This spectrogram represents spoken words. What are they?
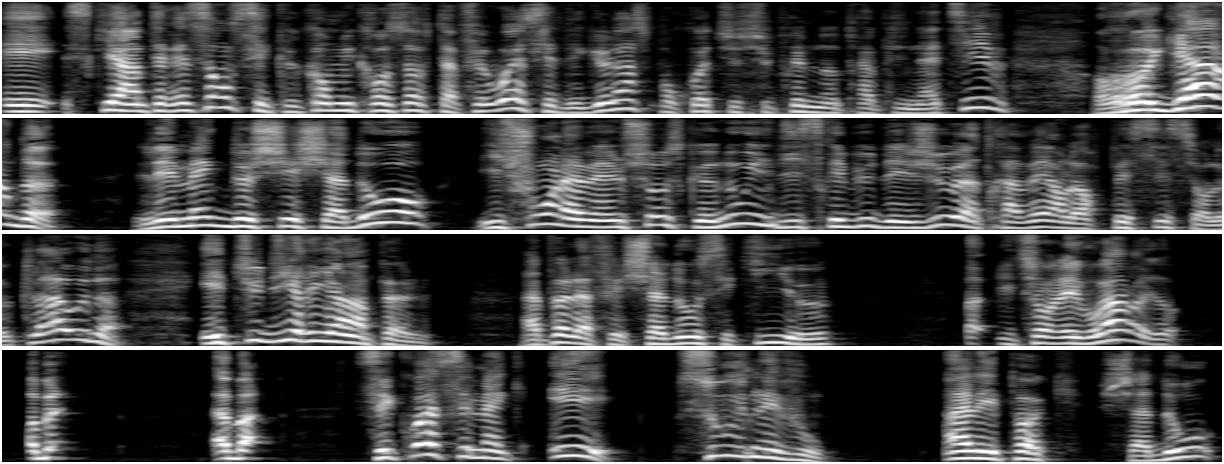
et ce qui est intéressant, c'est que quand Microsoft a fait ouais, c'est dégueulasse, pourquoi tu supprimes notre appli native Regarde les mecs de chez Shadow, Ils font la même chose que nous, ils distribuent des jeux à travers leur PC sur le cloud, et tu dis rien, Apple. Apple a fait Shadow, c'est qui eux? Ah, Ils sont allés voir, ils ont... ah ben, ah bah, c'est quoi ces mecs? Et souvenez-vous, à l'époque, Shadow,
